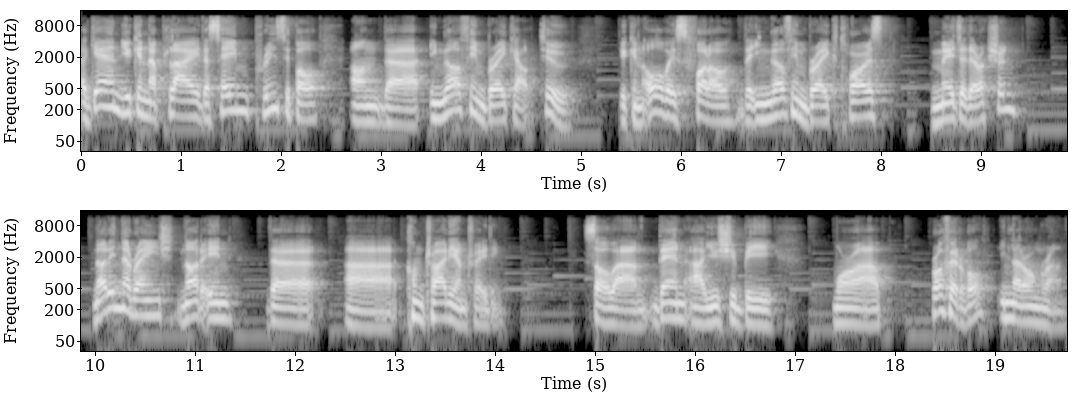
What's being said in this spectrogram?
again, you can apply the same principle on the engulfing breakout too. You can always follow the engulfing break towards major direction, not in the range, not in the uh, contrarian trading. So um, then uh, you should be more uh, profitable in the long run.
